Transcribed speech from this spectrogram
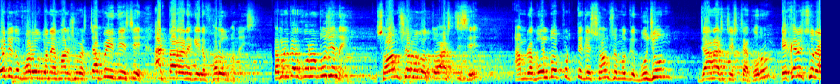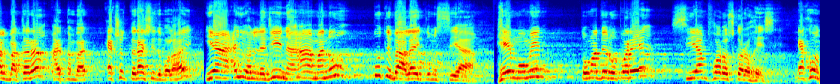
ওইটাকে ফরজ বানায় মানুষ এবার চাপিয়ে দিয়েছে আর তারা নাকি এটা ফরজ বানাইছে। তার মানে তার কোনো বুঝে নেই। সম আসতেছে। আমরা বলব প্রত্যেকে সম বুঝুন, জানার চেষ্টা করুন। এখানে সুরাল বাকারা আয়াত নাম্বার একশো তেরাশিতে বলা হয়, ইয়া আইয়ুহাল্লাযীনা আমানু কুতিবা আলাইকুমুস সিয়াম। হে মুমিন, তোমাদের উপরে সিয়াম ফরজ করা হয়েছে। এখন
